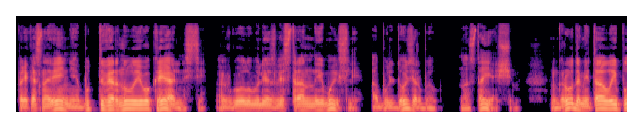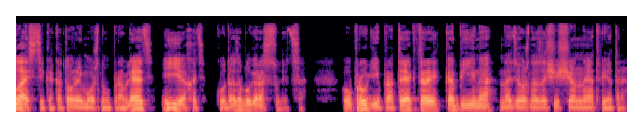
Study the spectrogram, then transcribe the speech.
Прикосновение будто вернуло его к реальности. В голову лезли странные мысли, а бульдозер был настоящим. Груда металла и пластика, которые можно управлять и ехать, куда заблагорассудится упругие протекторы, кабина, надежно защищенная от ветра.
